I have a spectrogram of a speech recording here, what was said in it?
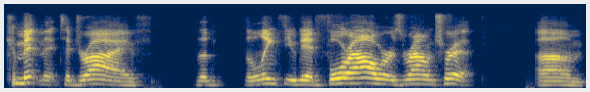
commitment to drive the the length you did, four hours round trip, um,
